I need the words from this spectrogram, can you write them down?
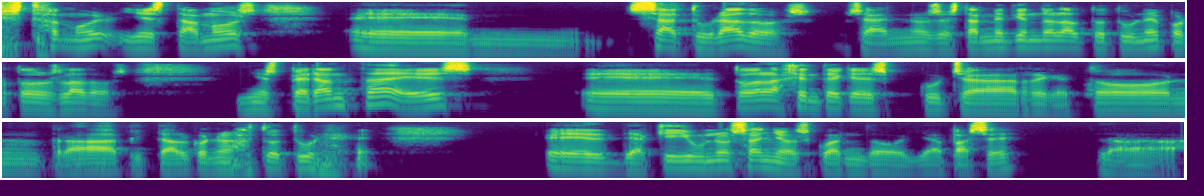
estamos, y estamos eh, saturados. O sea, nos están metiendo el autotune por todos lados. Mi esperanza es eh, toda la gente que escucha reggaetón, trap y tal con el autotune, eh, de aquí unos años, cuando ya pase la,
